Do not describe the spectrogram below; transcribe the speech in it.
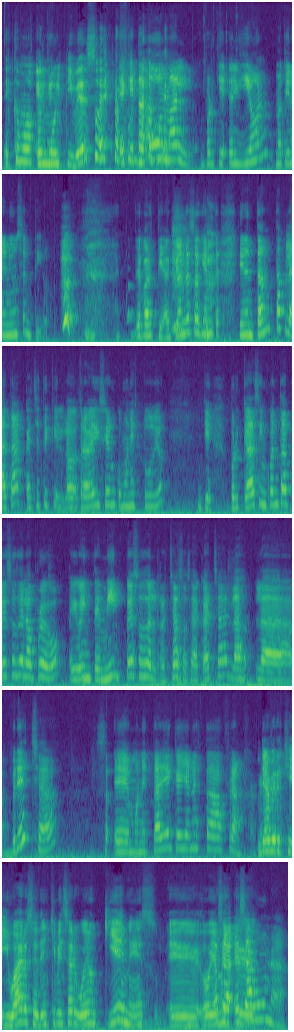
Es como el que- multiverso de lo Es que está todo mal, porque el guion no tiene ni un sentido. De partida. ¿Qué onda esos guionistas? Tienen tanta plata, cachate que la otra vez hicieron como un estudio que por cada 50 pesos del apruebo hay 20 mil pesos del rechazo. O sea, cacha la, la brecha eh, monetaria que hay en esta franja. Ya, pero es que igual, o sea, tenés que pensar, weón, quién es, eh, O obviamente... sea, esa es una.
